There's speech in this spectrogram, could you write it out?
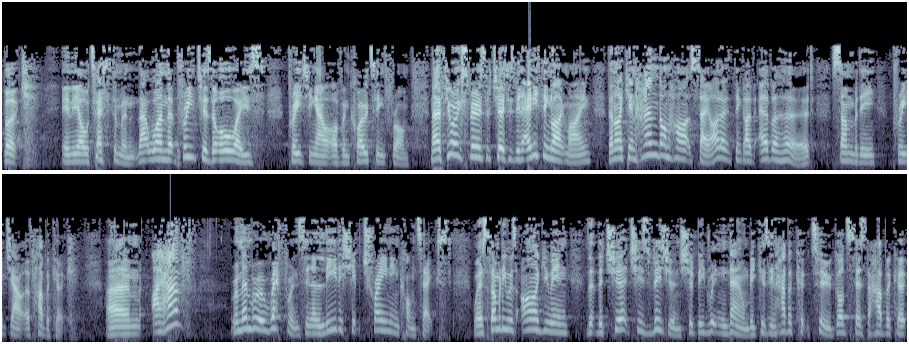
book in the Old Testament. That one that preachers are always preaching out of and quoting from. Now if your experience of church has been anything like mine, then I can hand on heart say, I don't think I've ever heard somebody preach out of Habakkuk. Um, I have, remember a reference in a leadership training context where somebody was arguing that the church's vision should be written down because in Habakkuk 2, God says to Habakkuk,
